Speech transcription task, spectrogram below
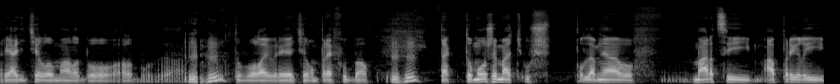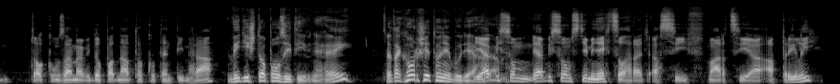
riaditeľom alebo, alebo uh, uh-huh. to volajú riaditeľom pre futbal, uh-huh. tak to môže mať už podľa mňa v marci, apríli celkom zaujímavý dopad na to, ako ten tým hrá. Vidíš to pozitívne, hej? No tak horšie to nebude. Ja by, som, ja by som s nimi nechcel hrať asi v marci a apríli.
